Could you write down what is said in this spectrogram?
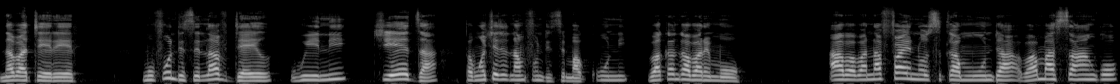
navateereri. Mufundisi lovedale winnie chiedza pamwe chete namufundisi makuni vakanga varimowo ava vana finos kamunda vamasango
